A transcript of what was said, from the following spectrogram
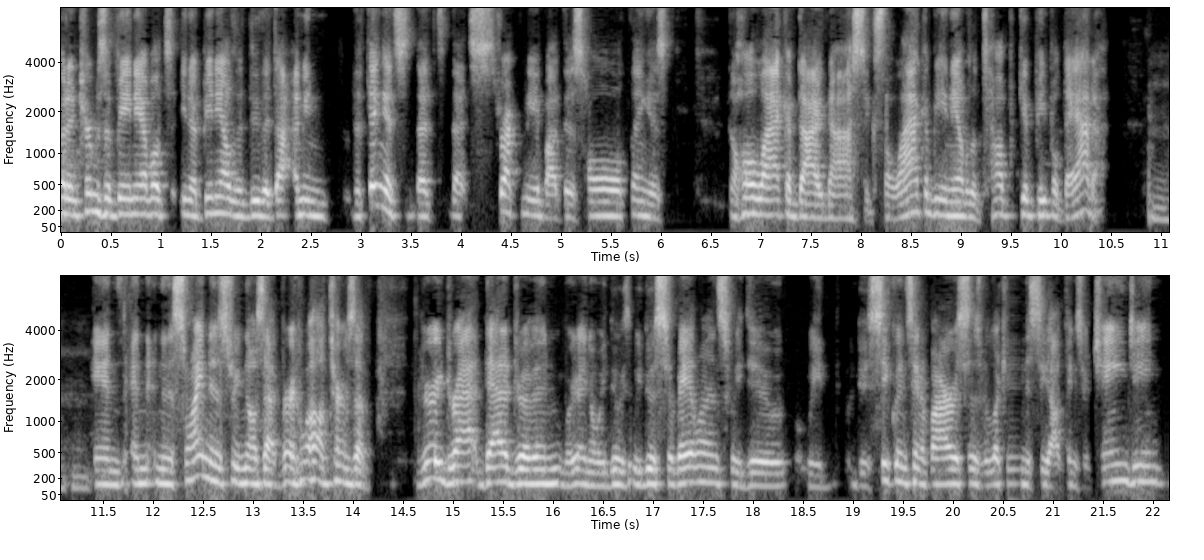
but in terms of being able to you know being able to do the i mean the thing that's that that struck me about this whole thing is the whole lack of diagnostics the lack of being able to tell give people data mm-hmm. and, and and the swine industry knows that very well in terms of very data driven. We you know we do we do surveillance, we do we do sequencing of viruses. We're looking to see how things are changing.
